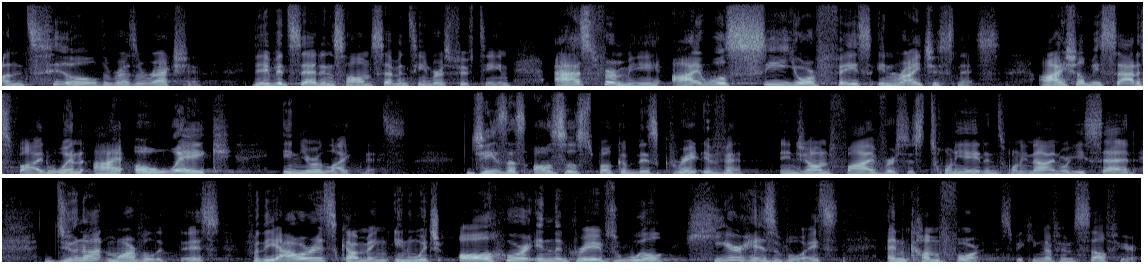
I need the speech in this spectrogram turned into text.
until the resurrection. David said in Psalm 17, verse 15, As for me, I will see your face in righteousness. I shall be satisfied when I awake in your likeness. Jesus also spoke of this great event in John 5, verses 28 and 29, where he said, Do not marvel at this, for the hour is coming in which all who are in the graves will hear his voice and come forth. Speaking of himself here.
